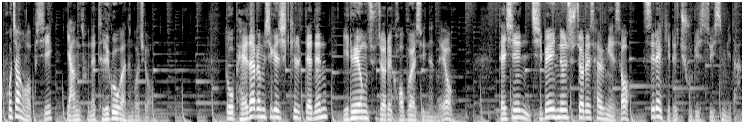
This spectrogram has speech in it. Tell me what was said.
포장 없이 양손에 들고 가는 거죠. 또 배달 음식을 시킬 때는 일회용 수저를 거부할 수 있는데요. 대신 집에 있는 수저를 사용해서 쓰레기를 줄일 수 있습니다.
